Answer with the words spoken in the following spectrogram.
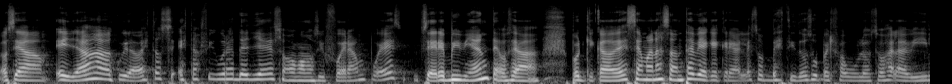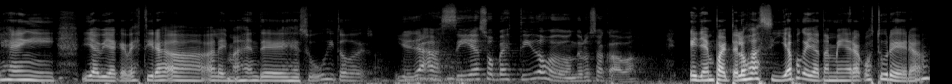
o sea, ella cuidaba estos, estas figuras de yeso como si fueran, pues, seres vivientes. O sea, porque cada vez Semana Santa había que crearle esos vestidos súper fabulosos a la Virgen y, había que vestir a, la imagen de Jesús y todo eso. ¿Y ella hacía esos vestidos o de dónde los sacaba? Ella en parte los hacía porque ella también era costurera.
